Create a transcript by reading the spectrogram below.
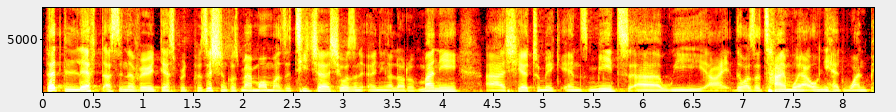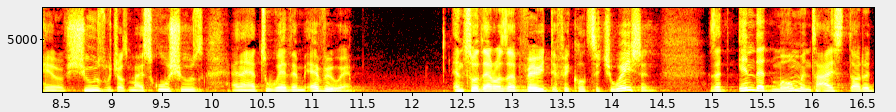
that left us in a very desperate position because my mom was a teacher. She wasn't earning a lot of money. Uh, she had to make ends meet. Uh, we, I, there was a time where I only had one pair of shoes, which was my school shoes, and I had to wear them everywhere. And so that was a very difficult situation is that in that moment, I started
